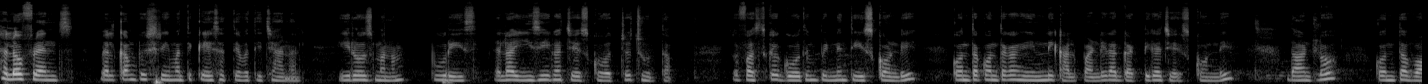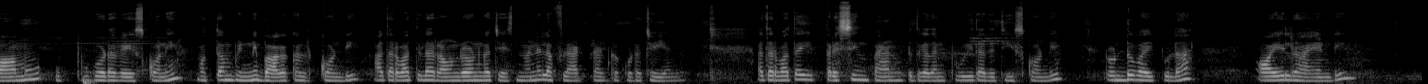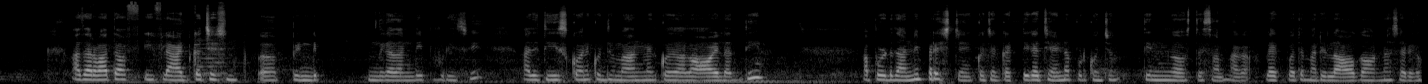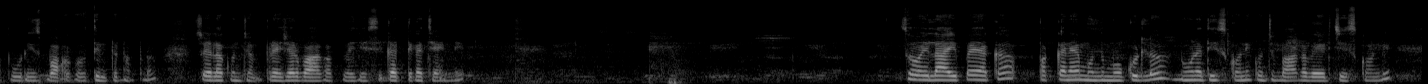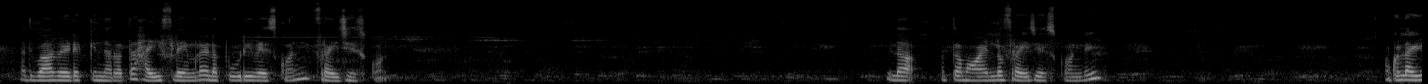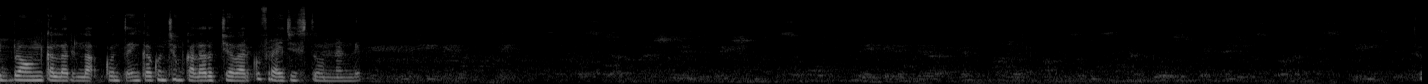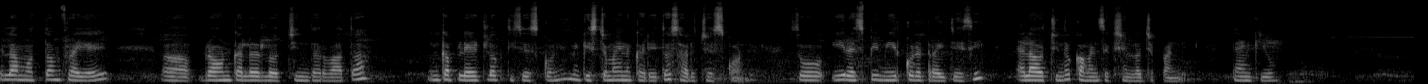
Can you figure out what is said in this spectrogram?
Hello friends welcome to Shrimati K Satyavati channel. ఈరోజు మనం పూరీస్ ఎలా ఈజీగా చేసుకోవచ్చో చూద్దాం. సో ఫస్ట్గా గోధుమ పిండిని తీసుకోండి. కొంత కొంతగా నీళ్ళని కలపండి ఇలా గట్టిగా చేసుకోండి. దాంట్లో కొంత వాము ఉప్పు కూడా వేసుకొని మొత్తం పిండిని బాగా కలుపుకోండి. ఆ తర్వాత ఇలా రౌండ్ రౌండ్గా చేసిందని ఇలా ఫ్లాట్ ఫ్లాట్గా కూడా చేయండి. ఆ తర్వాత ఈ ప్రెస్సింగ్ ప్యాన్ ఉంటుంది కదండి పూరిది అది తీసుకోండి. రెండు వైపులా ఆయిల్ రాయండి. ఆ తర్వాత ఈ ఫ్లాట్గా చేసిన పిండి ఉంది కదండి పూరీస్వి అది తీసుకొని కొంచెం దాని మీద కొంచెం అలా ఆయిల్ అద్ది. అప్పుడు దాన్ని ప్రెస్ చేయండి కొంచెం గట్టిగా చేయండి అప్పుడు కొంచెం థిన్గా వస్తాయి సన్నగా. లేకపోతే మరి లావుగా ఉన్నా సరిగా పూరీస్ బాగా తింటున్నప్పుడు. సో ఇలా కొంచెం ప్రెషర్ బాగా అప్లై చేసి గట్టిగా చేయండి. సో ఇలా అయిపోయాక పక్కనే ముందు మూకుడులో నూనె తీసుకొని కొంచెం బాగా వేడి చేసుకోండి. అది బాగా వేడెక్కిన తర్వాత హై ఫ్లేమ్లో ఇలా పూరి వేసుకొని ఫ్రై చేసుకోండి. ఇలా మొత్తం ఆయిల్లో ఫ్రై చేసుకోండి. ఒక లైట్ బ్రౌన్ కలర్ ఇలా కొంత ఇంకా కొంచెం కలర్ వచ్చే వరకు ఫ్రై చేస్తూ ఉండండి. ఇలా మొత్తం ఫ్రై అయ్యి బ్రౌన్ కలర్లో వచ్చిన తర్వాత ఇంకా ప్లేట్లోకి తీసేసుకొని మీకు ఇష్టమైన కర్రీతో సర్వ్ చేసుకోండి. సో ఈ రెసిపీ మీరు కూడా ట్రై చేసి ఎలా వచ్చిందో కామెంట్ సెక్షన్లో చెప్పండి. Thank you.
